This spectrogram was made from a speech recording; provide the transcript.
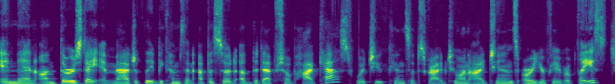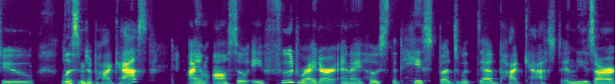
And then on Thursday, it magically becomes an episode of the Deb Show podcast, which you can subscribe to on iTunes or your favorite place to listen to podcasts. I am also a food writer and I host the Taste Buds with Deb podcast. And these are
